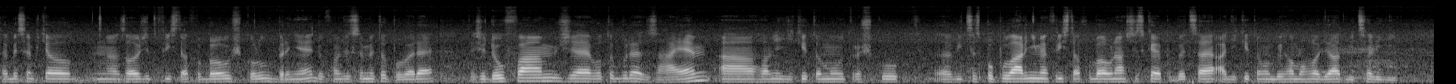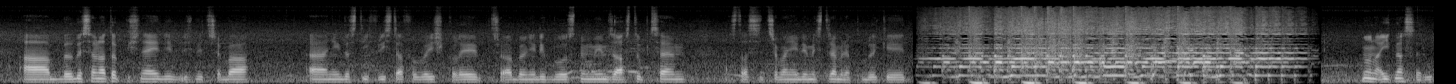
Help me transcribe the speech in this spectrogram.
Tak bych chtěl mm, založit freestyle fotbalovou školu v Brně, doufám, že se mi to povede. Takže doufám, že o to bude zájem a hlavně díky tomu trošku e, více spopulárníme freestyle fotbal u nás v České republice a díky tomu by ho mohlo dělat více lidí. A byl by jsem na to pišnej, když by třeba e, někdo z té freestyle školy třeba byl někdy v budoucnu mým zástupcem, a stal se třeba někdy mistrem republiky. No na na seru.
